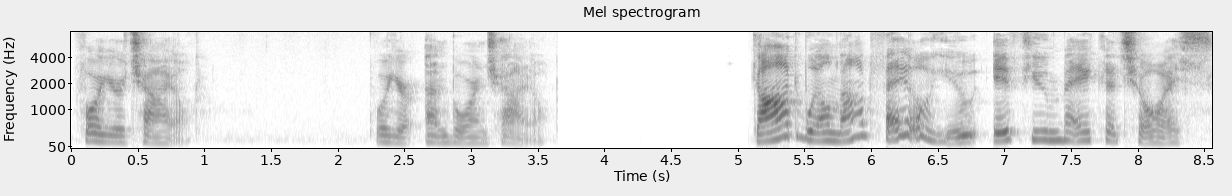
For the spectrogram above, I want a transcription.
for your child, for your unborn child. God will not fail you if you make a choice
